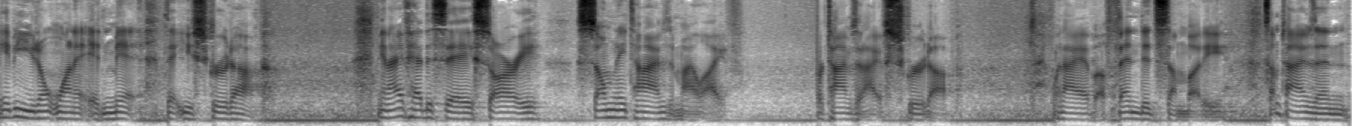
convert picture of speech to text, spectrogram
maybe you don't want to admit that you screwed up. Man, I've had to say sorry so many times in my life for times that I have screwed up when I have offended somebody, sometimes in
